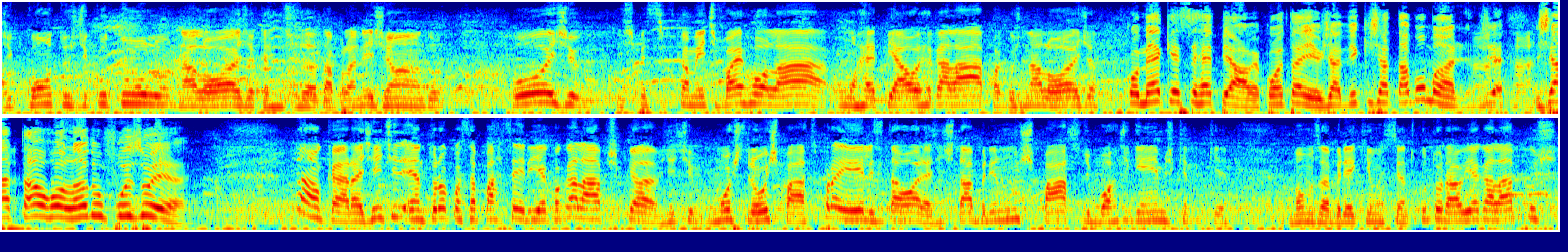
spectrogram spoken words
de contos de Cthulhu na loja que a gente já está planejando Hoje, especificamente, vai rolar um happy hour Galápagos na loja. Como é que é esse happy hour? Conta aí, eu já vi que já tá bombando. já, já tá rolando um fuzuê. Não, cara, a gente entrou com essa parceria com a Galápagos, porque a gente mostrou o espaço para eles e tal. Olha, a gente está abrindo um espaço de board games, que, que, vamos abrir aqui um centro cultural. E a Galápagos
